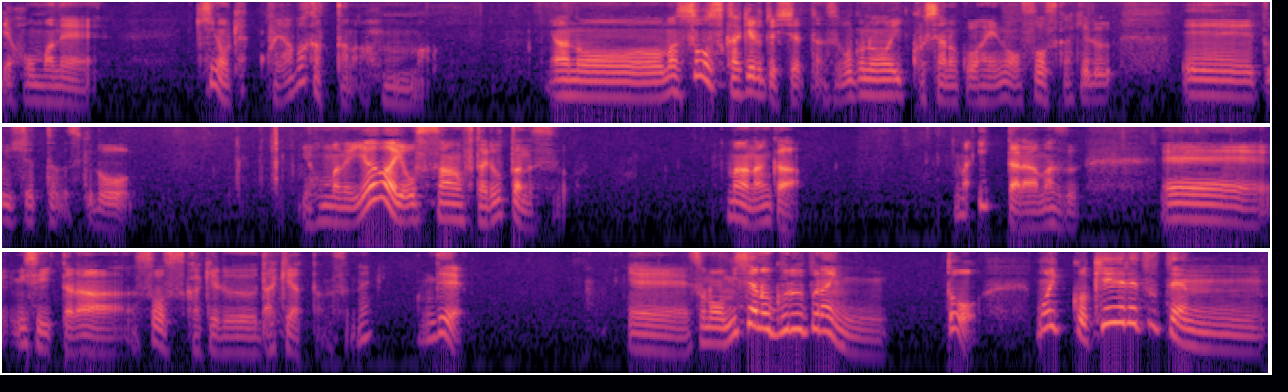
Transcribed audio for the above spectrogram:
いやほんまね昨日結構やばかったなほんま。あのーまあ、ソースかけると一緒やったんです。僕の1個下の後輩のソースかける、えー、と一緒やったんですけどいやほんまねやばいおっさん2人おったんですよ。まあなんか、まあ、行ったらまず、えー、店行ったらソースかけるだけやったんですよね。で、えーその店のグループ LINE ともう1個系列店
